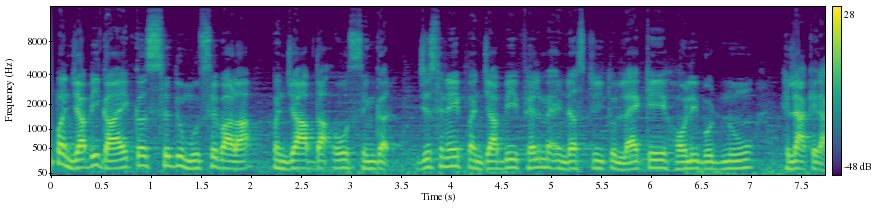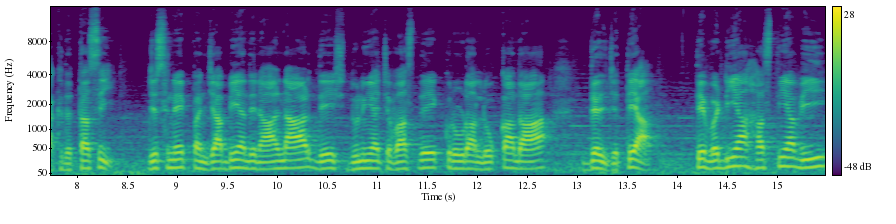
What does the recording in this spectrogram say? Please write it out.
ਪੰਜਾਬੀ ਗਾਇਕ ਸਿੱਧੂ ਮੂਸੇਵਾਲਾ, ਪੰਜਾਬ ਦਾ ਉਹ ਸਿੰਗਰ, ਜਿਸ ਨੇ ਪੰਜਾਬੀ ਫਿਲਮ ਇੰਡਸਟਰੀ ਤੋਂ ਲੈ ਕੇ ਹਾਲੀਵੁੱਡ ਨੂੰ ਹਿਲਾ ਕੇ ਰੱਖ ਦਿੱਤਾ ਸੀ, ਜਿਸ ਨੇ ਪੰਜਾਬੀਆਂ ਦੇ ਨਾਲ-ਨਾਲ ਦੇਸ਼ ਦੁਨੀਆ 'ਚ ਵਸਦੇ ਕਰੋੜਾਂ ਲੋਕਾਂ ਦਾ ਦਿਲ ਜਿੱਤਿਆ ਤੇ ਵੱਡੀਆਂ ਹਸਤੀਆਂ ਵੀ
